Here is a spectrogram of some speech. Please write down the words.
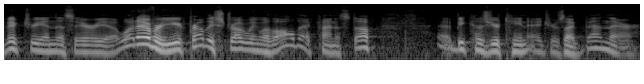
victory in this area. Whatever. You're probably struggling with all that kind of stuff uh, because you're teenagers. I've been there.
